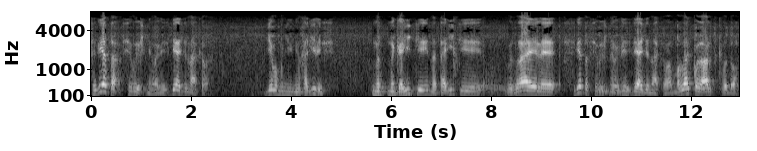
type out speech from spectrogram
света Всевышнего везде одинаково. Где бы мы ни находились, на, на Гаити, на Таити, в Израиле, света Всевышнего везде одинаково. Молекула арцквадо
